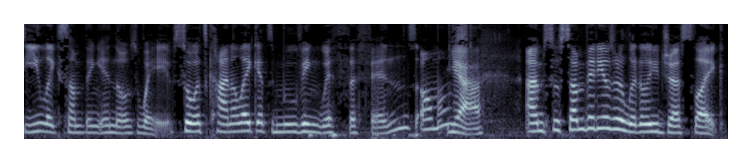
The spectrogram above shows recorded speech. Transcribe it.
see like something in those waves. So it's kind of like it's moving with the fins almost. yeah. Um, so some videos are literally just like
